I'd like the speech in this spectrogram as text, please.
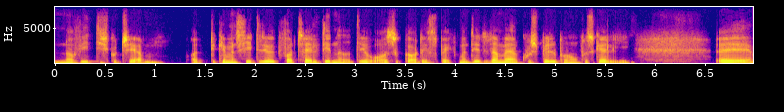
når vi diskuterer dem. Og det kan man sige, det er jo ikke for at tale det ned, det er jo også et godt aspekt, men det er det der med at kunne spille på nogle forskellige øh,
